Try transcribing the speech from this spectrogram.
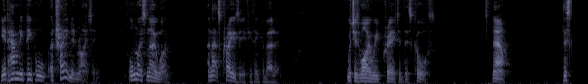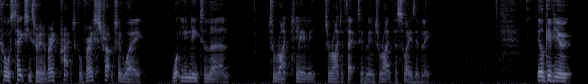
Yet how many people are trained in writing? Almost no one. And that's crazy if you think about it. Which is why we've created this course. Now, this course takes you through in a very practical, very structured way what you need to learn to write clearly, to write effectively and to write persuasively. It'll give you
